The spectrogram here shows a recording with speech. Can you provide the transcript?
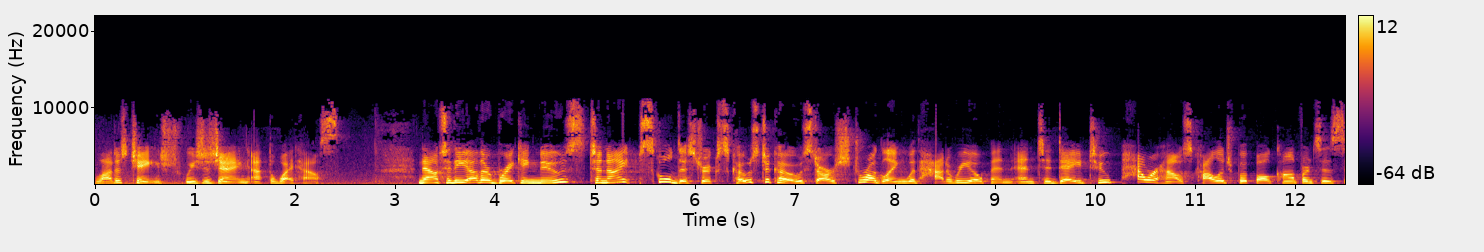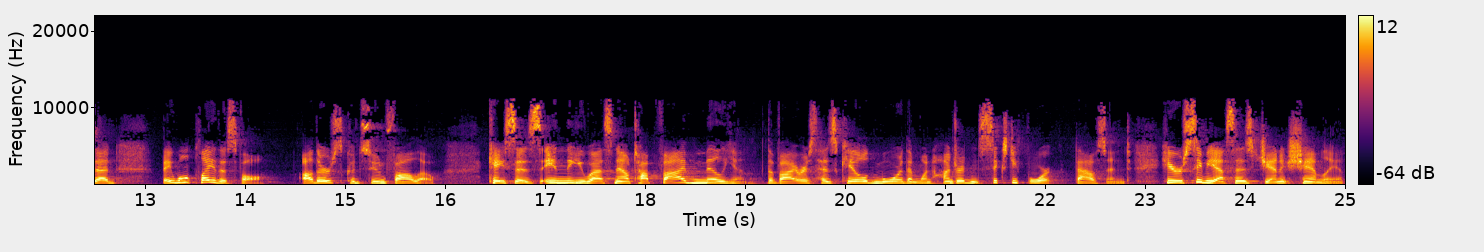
A lot has changed. Weijia Jiang at the White House. Now to the other breaking news. Tonight, school districts coast to coast are struggling with how to reopen. And today, two powerhouse college football conferences said they won't play this fall. Others could soon follow. Cases in the U.S. now top 5 million. The virus has killed more than 164,000. Here's CBS's Janet Shamlian.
